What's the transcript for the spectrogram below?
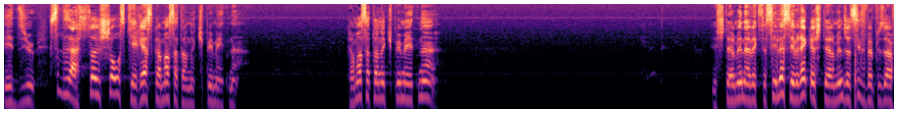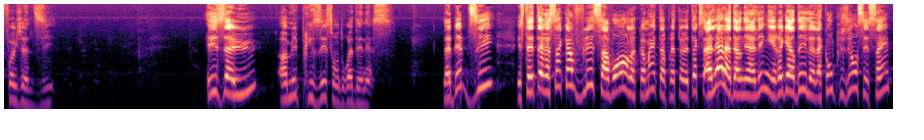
et Dieu. C'est la seule chose qui reste. Commence à t'en occuper maintenant. Commence à t'en occuper maintenant. Et je termine avec ceci. Là, c'est vrai que je termine. Je sais que ça fait plusieurs fois que je le dis. Ésaü a méprisé son droit d'aînesse. La Bible dit, et c'est intéressant, quand vous voulez savoir comment interpréter un texte, allez à la dernière ligne et regardez, la conclusion, c'est simple.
